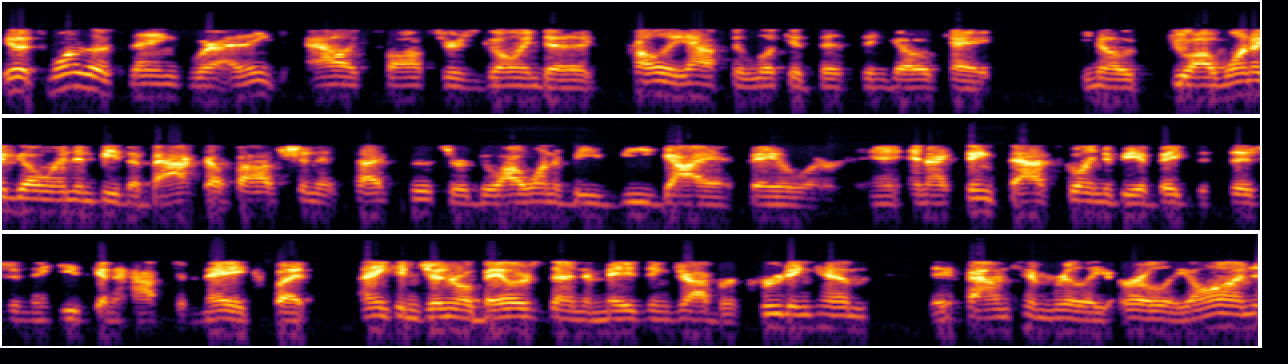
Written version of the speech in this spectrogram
you know it's one of those things where I think Alex Foster is going to probably have to look at this and go, okay, you know, do I want to go in and be the backup option at Texas, or do I want to be the guy at Baylor? And, and I think that's going to be a big decision that he's going to have to make. But I think in general, Baylor's done an amazing job recruiting him. They found him really early on,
